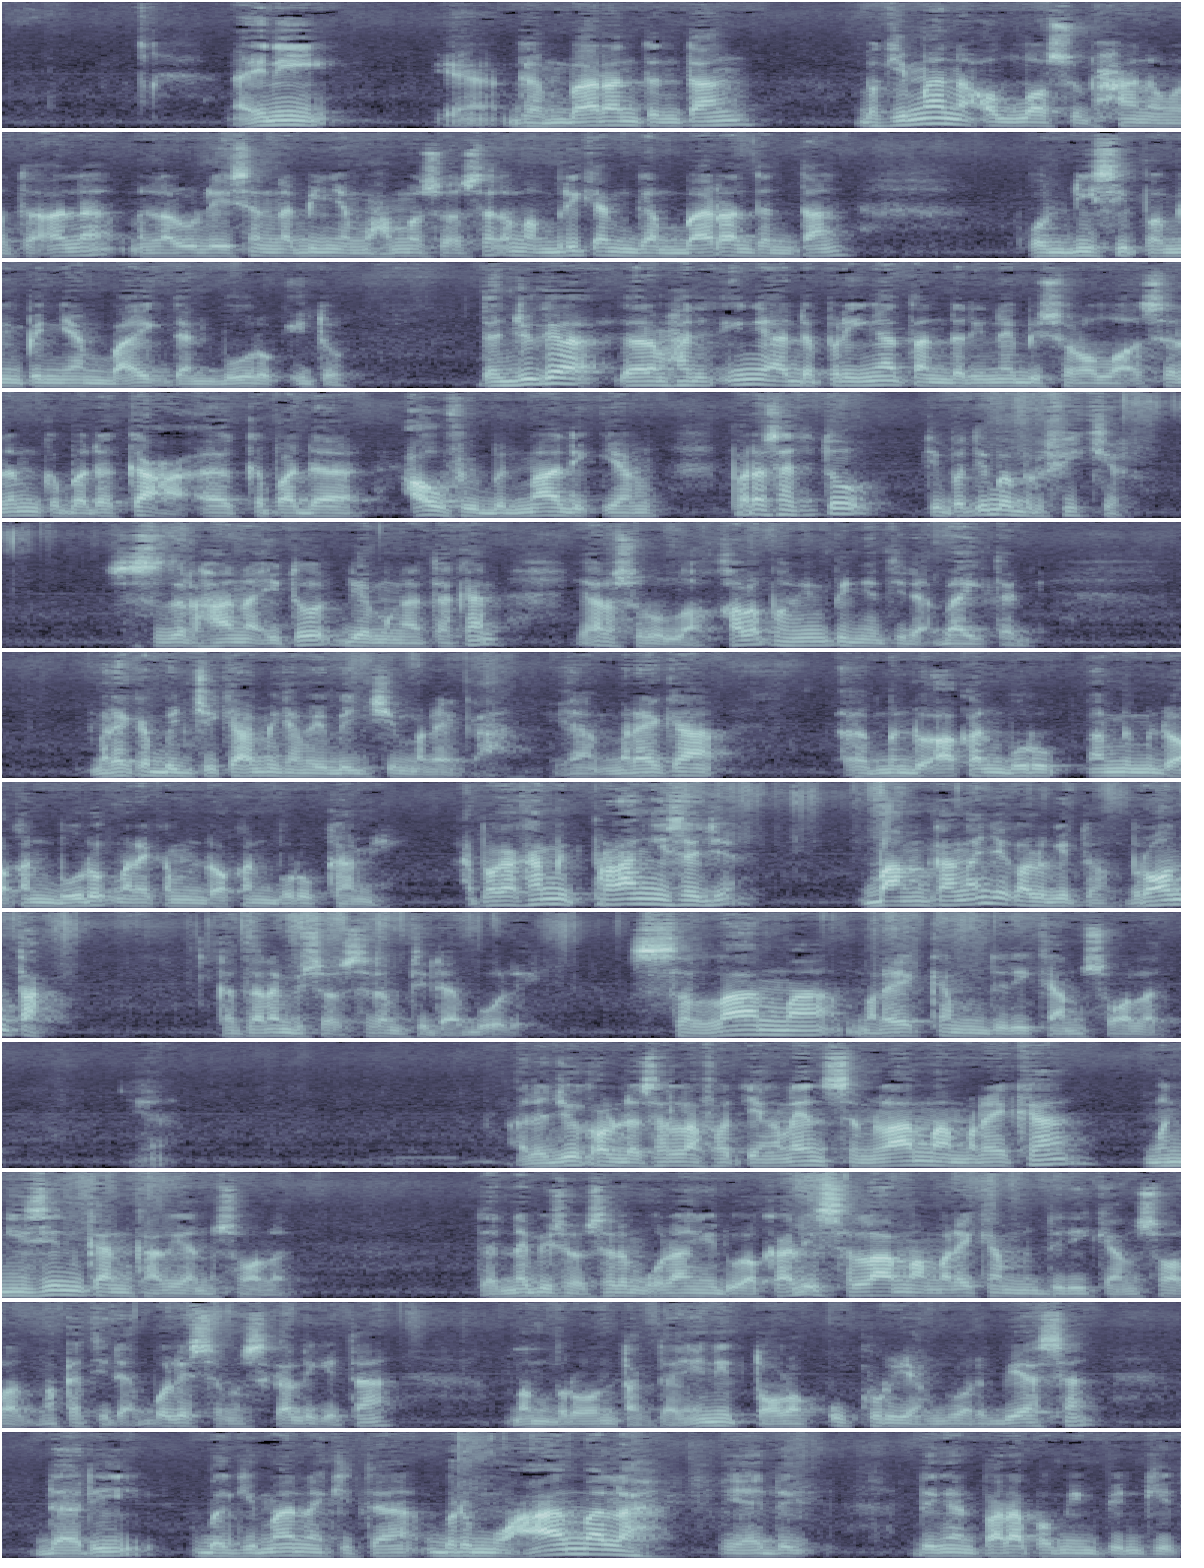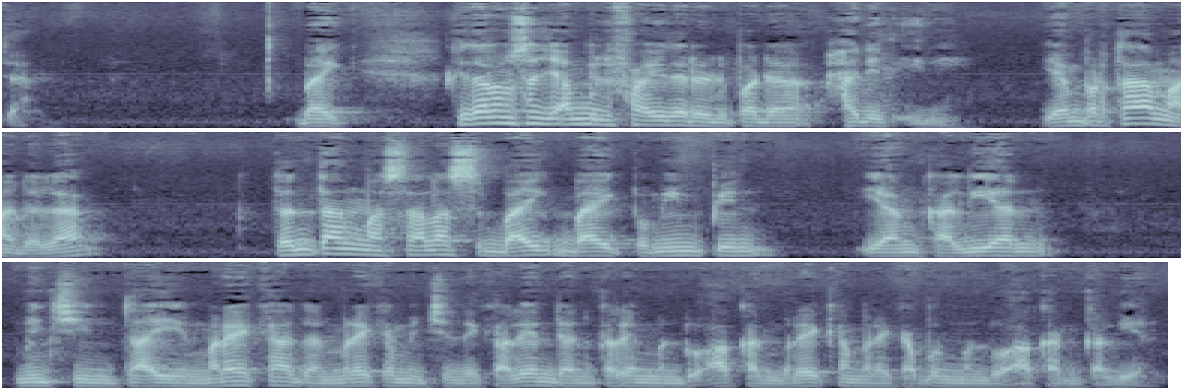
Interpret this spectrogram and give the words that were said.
Nah ini ya gambaran tentang bagaimana Allah subhanahu wa ta'ala melalui lisan Nabi Muhammad SAW memberikan gambaran tentang kondisi pemimpin yang baik dan buruk itu. Dan juga dalam hadis ini ada peringatan dari Nabi SAW kepada Ka, kepada Auf bin Malik yang pada saat itu tiba-tiba berpikir. Sesederhana itu dia mengatakan, Ya Rasulullah, kalau pemimpinnya tidak baik tadi, mereka benci kami, kami benci mereka. Ya, mereka e, mendoakan buruk, kami mendoakan buruk, mereka mendoakan buruk kami. Apakah kami perangi saja? Bangkang aja kalau gitu, berontak. Kata Nabi SAW tidak boleh. Selama mereka mendirikan sholat. Ada juga kalau salah lafat yang lain, selama mereka mengizinkan kalian sholat. Dan Nabi SAW ulangi dua kali, selama mereka mendirikan sholat, maka tidak boleh sama sekali kita memberontak. Dan ini tolok ukur yang luar biasa dari bagaimana kita bermuamalah ya, dengan para pemimpin kita. Baik, kita langsung saja ambil faedah daripada hadis ini. Yang pertama adalah tentang masalah sebaik-baik pemimpin yang kalian mencintai mereka dan mereka mencintai kalian dan kalian mendoakan mereka, mereka pun mendoakan kalian.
